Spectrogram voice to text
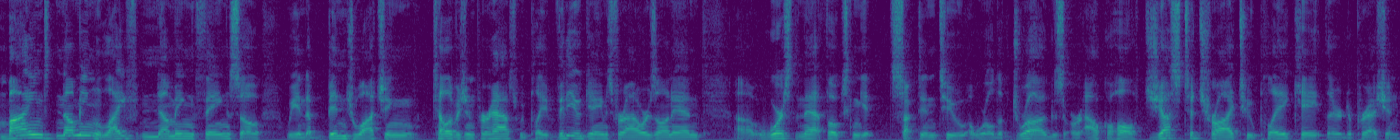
mind numbing, life numbing things. So we end up binge watching television, perhaps. We play video games for hours on end. Uh, worse than that, folks can get sucked into a world of drugs or alcohol just to try to placate their depression.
